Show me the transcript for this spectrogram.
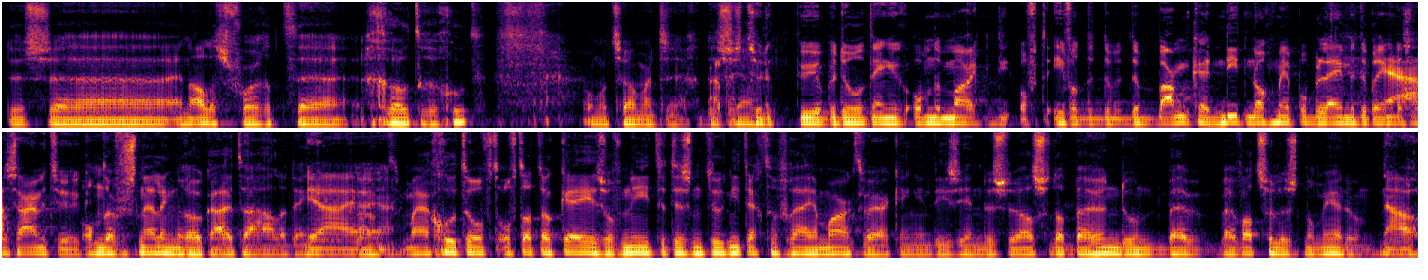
Dus, eh, en alles voor het eh, grotere goed, om het zo maar te zeggen. Dat Dus, is ja. natuurlijk puur bedoeld, denk ik, om de markt, of in ieder geval de, de, de banken, niet nog meer problemen te brengen. Ja. Dat zal zijn natuurlijk. Om de versnelling er ook uit te halen, denk Ja, ik. ja, ja. Maar goed, of, of dat oké is of niet... het is natuurlijk niet echt een vrije marktwerking in die zin. Dus als ze dat bij hun doen, bij, bij wat zullen ze nog meer doen? Nou,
